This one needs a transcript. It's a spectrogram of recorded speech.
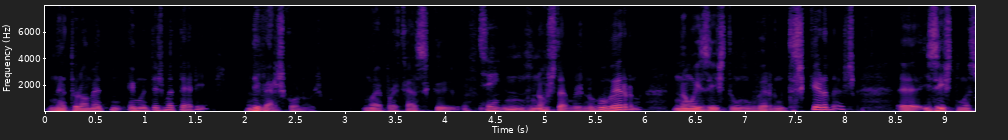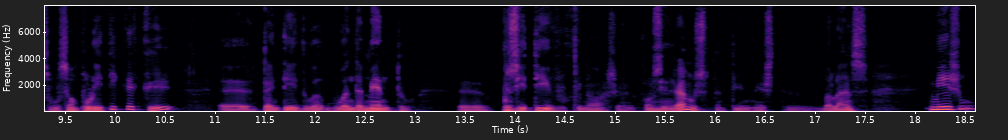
naturalmente em muitas matérias diverge connosco. Não é por acaso que Sim. não estamos no governo, não existe um governo de esquerdas, existe uma solução política que tem tido o andamento positivo que nós consideramos, uhum. portanto, neste balanço, mesmo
